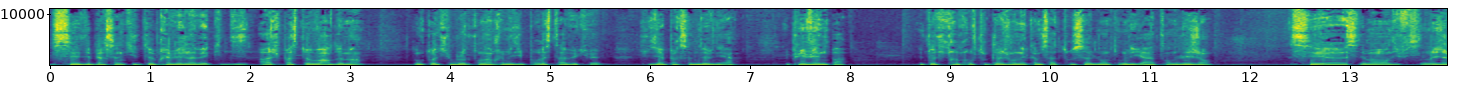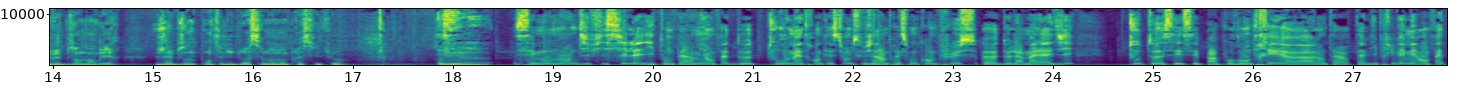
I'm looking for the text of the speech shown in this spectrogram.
C'est des personnes qui te préviennent la veille, qui te disent ah je passe te voir demain. Donc toi tu bloques ton après-midi pour rester avec eux. Tu dis à personne de venir. Et puis ils viennent pas. Et toi tu te retrouves toute la journée comme ça tout seul dans ton lit à attendre les gens. C'est euh, c'est des moments difficiles, mais j'avais besoin d'en rire. J'avais besoin de pointer du doigt ces moments précis, tu vois. Et euh, Ces moments difficiles, ils t'ont permis en fait de tout remettre en question parce que j'ai l'impression qu'en plus euh, de la maladie, tout euh, c'est pas pour rentrer euh, à l'intérieur de ta vie privée, mais en fait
